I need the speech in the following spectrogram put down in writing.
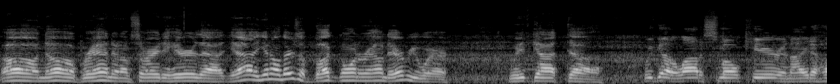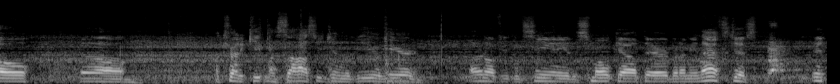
Oh no, Brandon, I'm sorry to hear that. Yeah, you know, there's a bug going around everywhere. We've got uh, We've got a lot of smoke here in Idaho. Um, I'll try to keep my sausage in the view here. I don't know if you can see any of the smoke out there, but I mean, that's just, it,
